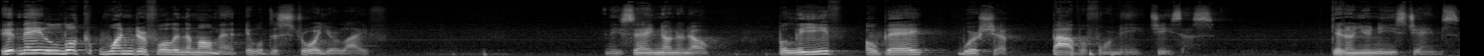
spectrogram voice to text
It may look wonderful in the moment, it will destroy your life. And he's saying, No, no, no. Believe, obey, worship. Bow before me, Jesus. Get on your knees, James.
